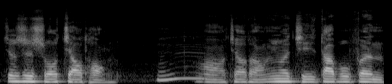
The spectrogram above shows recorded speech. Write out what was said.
就是说交通，嗯，哦，交通，因为其实大部分。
